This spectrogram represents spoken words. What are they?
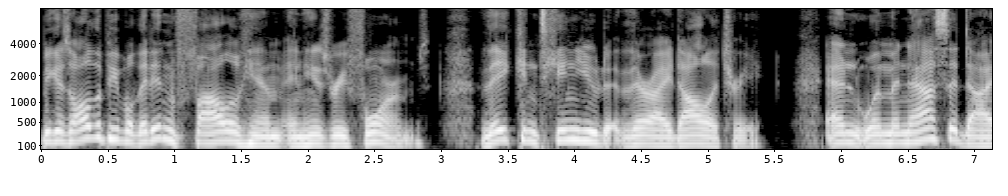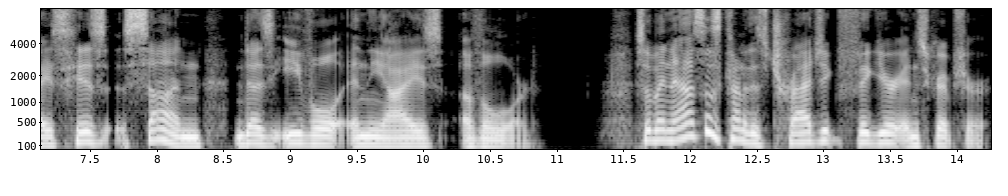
Because all the people, they didn't follow him in his reforms. They continued their idolatry. And when Manasseh dies, his son does evil in the eyes of the Lord. So Manasseh is kind of this tragic figure in scripture.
